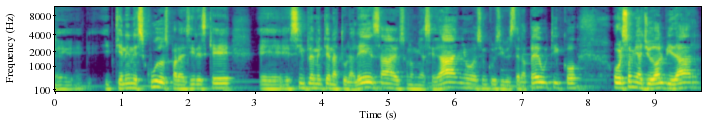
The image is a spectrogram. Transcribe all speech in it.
eh, tienen escudos para decir es que eh, es simplemente naturaleza, eso no me hace daño, eso inclusive es terapéutico, o eso me ayuda a olvidar,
